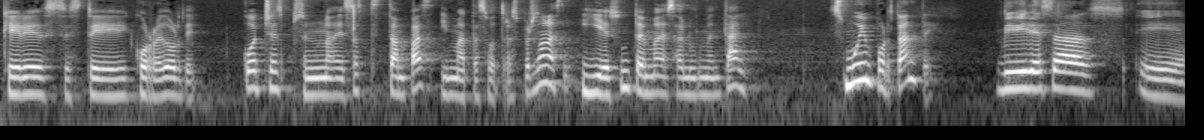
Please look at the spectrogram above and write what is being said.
que eres este corredor de coches, pues en una de esas te estampas y matas a otras personas. Y es un tema de salud mental. Es muy importante. Vivir esas eh,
